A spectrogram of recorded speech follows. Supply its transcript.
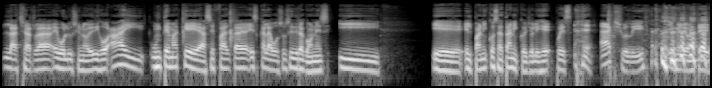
la charla evolucionó y dijo, ay, un tema que hace falta es calabozos y dragones y, eh, el pánico satánico. Yo le dije, pues, actually, y me levanté,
